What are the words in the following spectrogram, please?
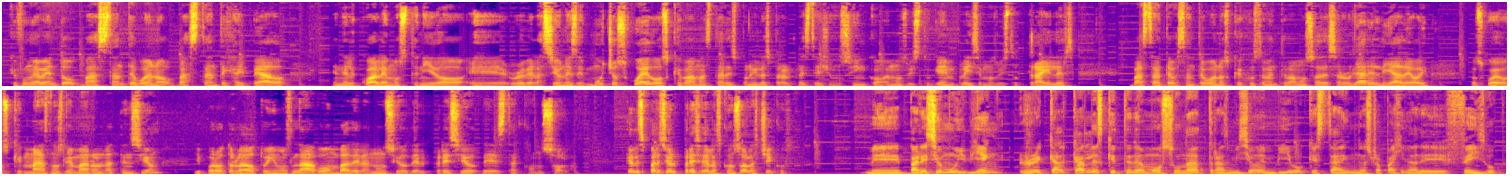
que fue un evento bastante bueno, bastante hypeado, en el cual hemos tenido eh, revelaciones de muchos juegos que van a estar disponibles para el PlayStation 5. Hemos visto gameplays, hemos visto trailers bastante, bastante buenos que justamente vamos a desarrollar el día de hoy, los juegos que más nos llamaron la atención. Y por otro lado tuvimos la bomba del anuncio del precio de esta consola. ¿Qué les pareció el precio de las consolas, chicos? Me pareció muy bien recalcarles que tenemos una transmisión en vivo que está en nuestra página de Facebook,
